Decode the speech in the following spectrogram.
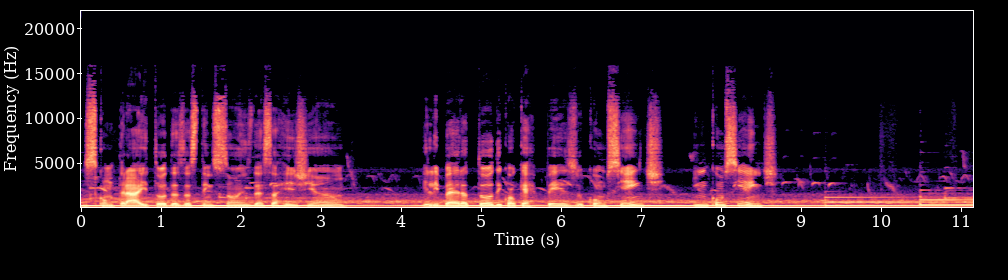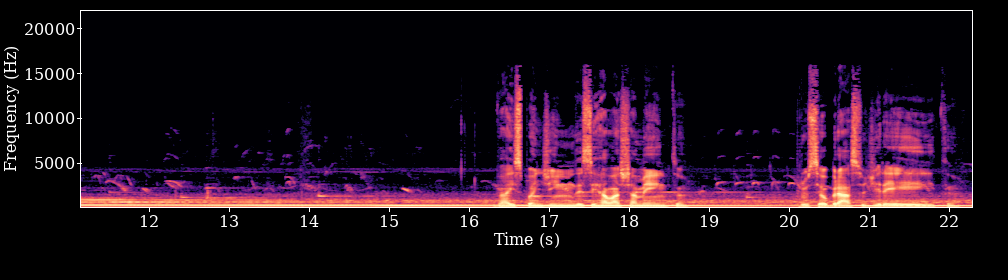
Descontrai todas as tensões dessa região e libera todo e qualquer peso consciente e inconsciente. Vai expandindo esse relaxamento para o seu braço direito.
